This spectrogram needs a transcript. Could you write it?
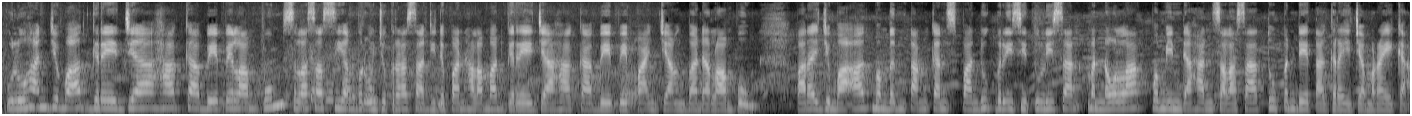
Puluhan jemaat gereja HKBP Lampung selasa siang berunjuk rasa di depan halaman gereja HKBP Panjang Bandar Lampung. Para jemaat membentangkan spanduk berisi tulisan menolak pemindahan salah satu pendeta gereja mereka.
